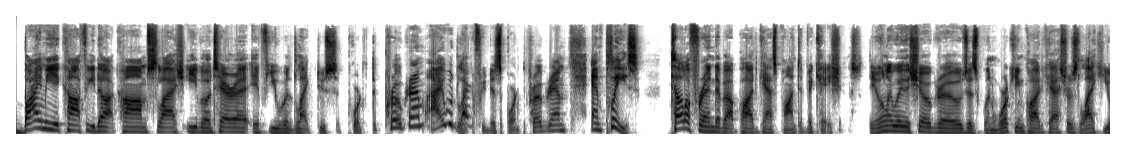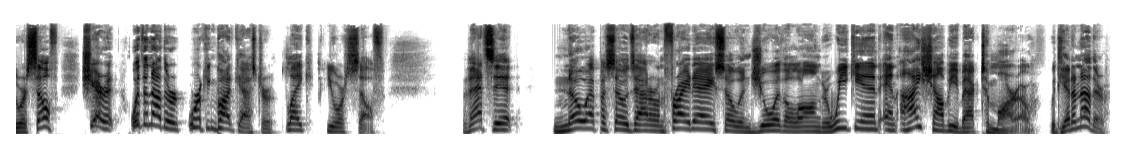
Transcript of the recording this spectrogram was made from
Buymeacoffee.com slash evoterra if you would like to support the program. I would like for you to support the program. And please, tell a friend about Podcast Pontifications. The only way the show grows is when working podcasters like yourself share it with another working podcaster like yourself. That's it. No episodes out on Friday, so enjoy the longer weekend, and I shall be back tomorrow with yet another.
